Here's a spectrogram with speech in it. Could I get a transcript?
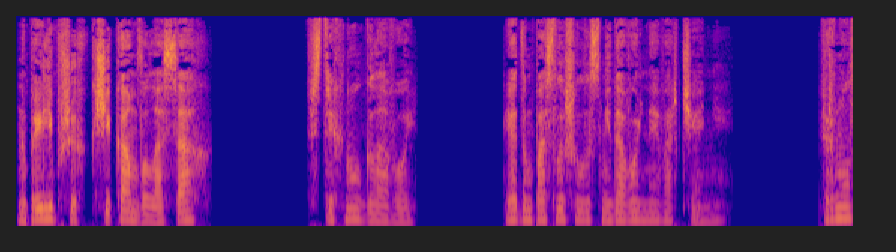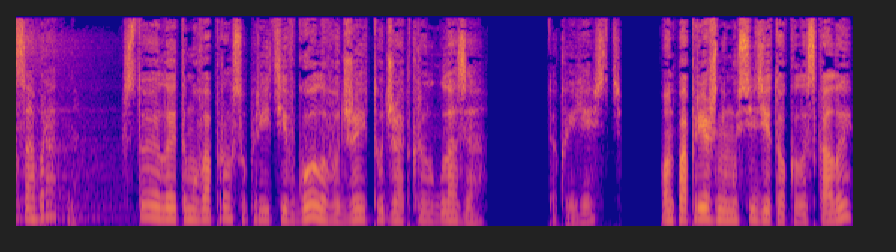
на прилипших к щекам волосах. Встряхнул головой. Рядом послышалось недовольное ворчание. Вернулся обратно. Стоило этому вопросу прийти в голову, Джей тут же открыл глаза. Так и есть. Он по-прежнему сидит около скалы,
